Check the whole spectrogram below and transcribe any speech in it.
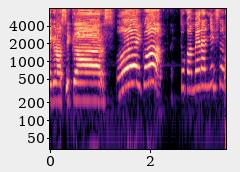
Hai Grossikers. Woi kok, tuh kameranya di sana.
